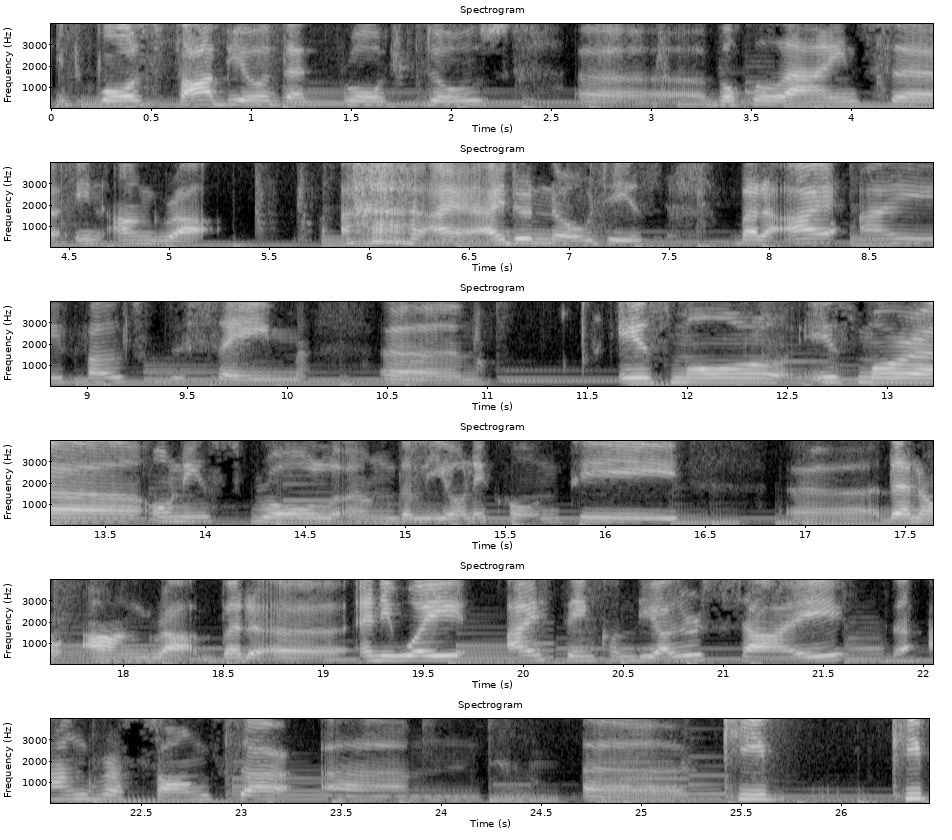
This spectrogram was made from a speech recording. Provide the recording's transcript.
it was Fabio that wrote those uh, vocal lines uh, in Angra. I, I don't know this, but I I felt the same. Um, is more is more uh, on his role on the Lione Conti uh, than Angra. But uh, anyway, I think on the other side, the Angra songs are, um, uh, keep keep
